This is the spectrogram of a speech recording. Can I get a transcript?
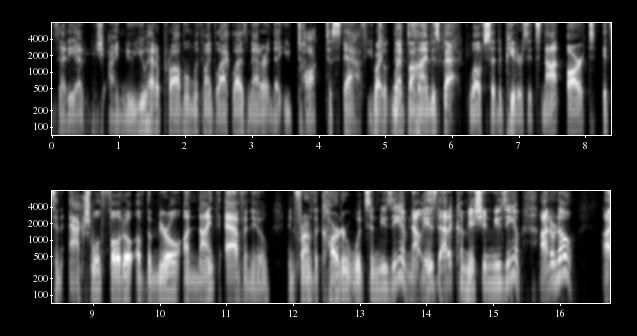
said he had. I knew you had a problem with my Black Lives Matter and that you talked to staff. You Right. took Went that behind his back. Welch said to Peters, "It's not art. It's an actual photo of the mural on 9th Avenue in front of the Carter Woodson Museum. Now, is that a commission museum? I don't know. I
